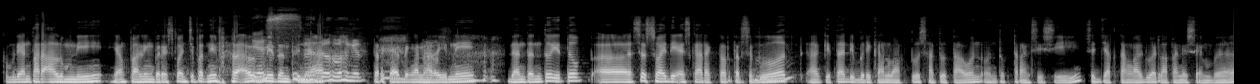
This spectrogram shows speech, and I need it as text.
Kemudian para alumni yang paling berespon cepat nih para alumni yes. tentunya terkait dengan hal ini dan tentu itu uh, sesuai di SK rektor tersebut tersebut uh, kita diberikan waktu satu tahun untuk transisi sejak tanggal 28 Desember.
